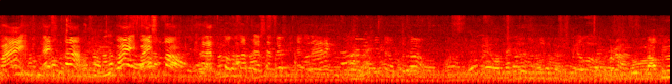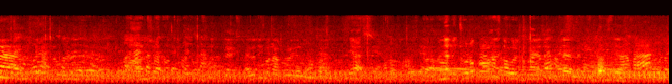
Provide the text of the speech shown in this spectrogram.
Vai, vai estudar. Vai, vai estudar. Tem que tudo, tudo até essa vez. Agora era aqui. Yes. Yeah, but you're not going to have to go to the bathroom.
